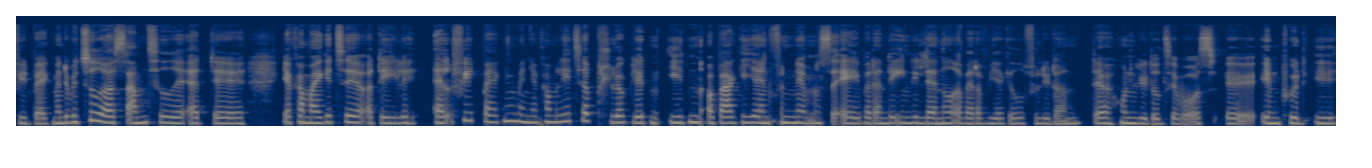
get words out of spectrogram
feedback. Men det betyder også samtidig, at øh, jeg kommer ikke til at dele al feedbacken, men jeg kommer lige til at plukke lidt i den, og bare give jer en fornemmelse af, hvordan det egentlig landede, og hvad der virkede for lytteren, da hun lyttede til vores øh, input i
